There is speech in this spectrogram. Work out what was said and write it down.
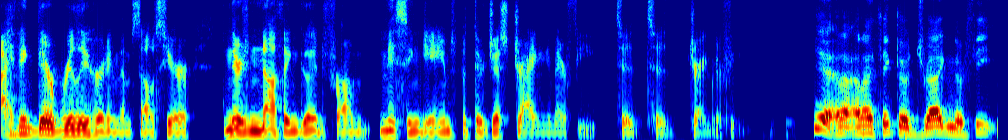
I think they're really hurting themselves here and there's nothing good from missing games, but they're just dragging their feet to to drag their feet. Yeah, and I, and I think they're dragging their feet.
